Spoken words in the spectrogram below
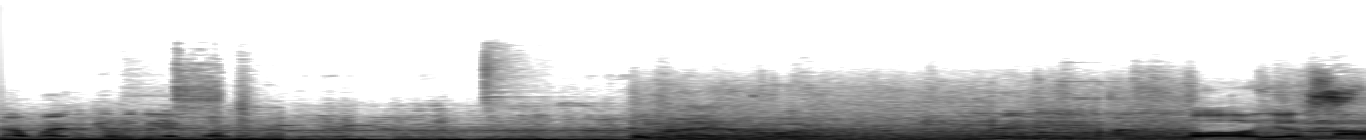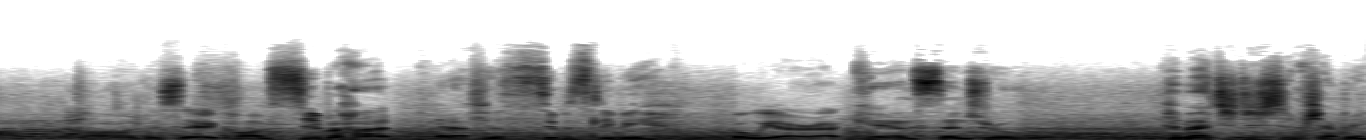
nóng ai cũng vô lấy cái aircon Oh, yes. Oh, this aircon. Super hot, and I feel super sleepy. But we are at Cairns Central. How about you do some shopping?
